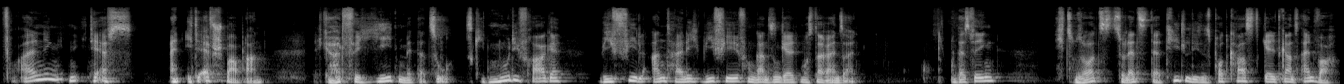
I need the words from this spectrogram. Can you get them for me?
vor allen Dingen in ETFs, ein ETF-Sparplan, der gehört für jeden mit dazu. Es geht nur die Frage, wie viel anteilig, wie viel vom ganzen Geld muss da rein sein. Und deswegen, nicht zum Sonst, zuletzt der Titel dieses Podcasts, Geld ganz einfach.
